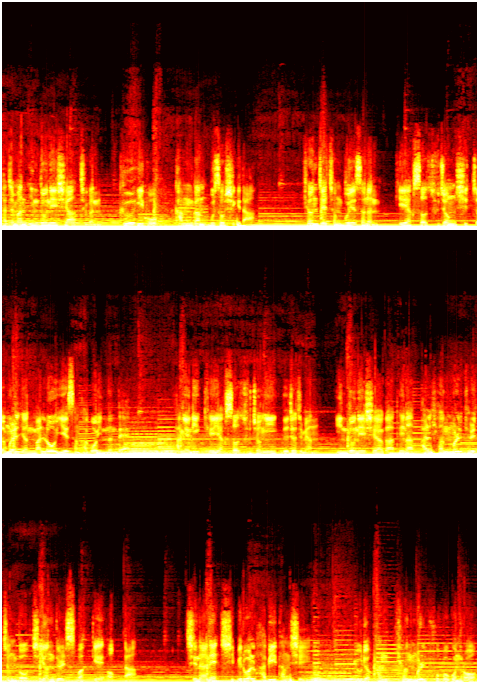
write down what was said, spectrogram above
하지만 인도네시아 측은 그 이후 감감무소식이다. 현재 정부에서는 계약서 수정 시점을 연말로 예상하고 있는데 당연히 계약서 수정이 늦어지면 인도네시아가 대납할 현물 결정도 지연될 수밖에 없다. 지난해 11월 합의 당시 유력한 현물 후보군으로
